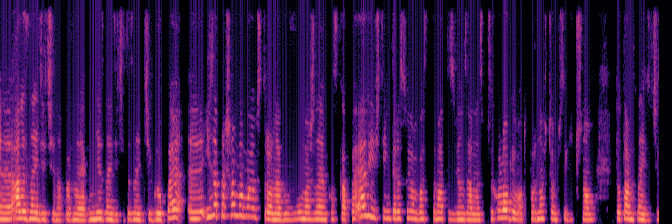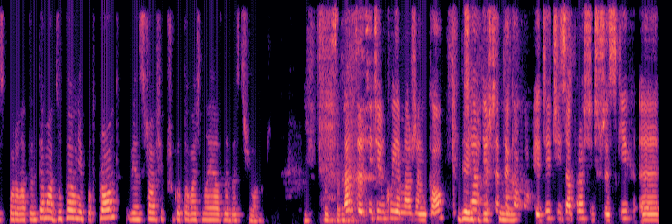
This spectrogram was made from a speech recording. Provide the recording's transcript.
E, Ale znajdziecie na pewno, jak nie znajdziecie, to znajdziecie grupę. E, I zapraszam na moją stronę www.marzenajankowska.pl. Jeśli interesują Was tematy związane z psychologią, odpornością psychiczną, to tam znajdziecie sporo na ten temat, zupełnie pod prąd, więc trzeba się przygotować na jazdę bez trzymanki. Super. Bardzo Ci dziękuję Marzenko. Dzięki Chciałam jeszcze dziewczyny. tylko powiedzieć i zaprosić wszystkich y,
